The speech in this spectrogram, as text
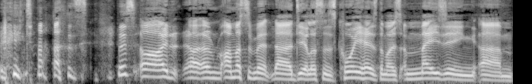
It does. This, oh, I, um, I must admit, uh, dear listeners, Coy has the most amazing um,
